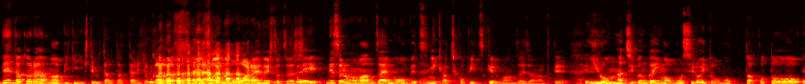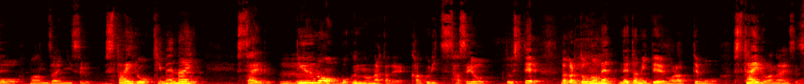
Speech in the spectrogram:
でだから、まあ、ビキニ着て歌歌ったりとか そういうのもお笑いの一つだしでそれも漫才も別にキャッチコピーつける漫才じゃなくてい。ろんな自分が今面白いと思ったことをこう漫才にする。スタイルを決めないスタイルっていうのを僕の中で確立させようとしてだからどのネネタ見てもらってもスタイルはないんですよね。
